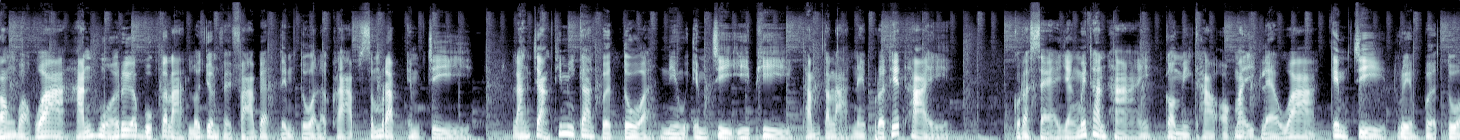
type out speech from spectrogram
ต้องบอกว่าหันหัวเรือบุกตลาดรถยนต์ไฟฟ้าแบบเต็มตัวแล้วครับสำหรับ MG หลังจากที่มีการเปิดตัว New MG EP ทำตลาดในประเทศไทย กระแสยังไม่ทันหายก็มีข่าวออกมาอีกแล้วว่า MG เตรียมเปิดตัว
